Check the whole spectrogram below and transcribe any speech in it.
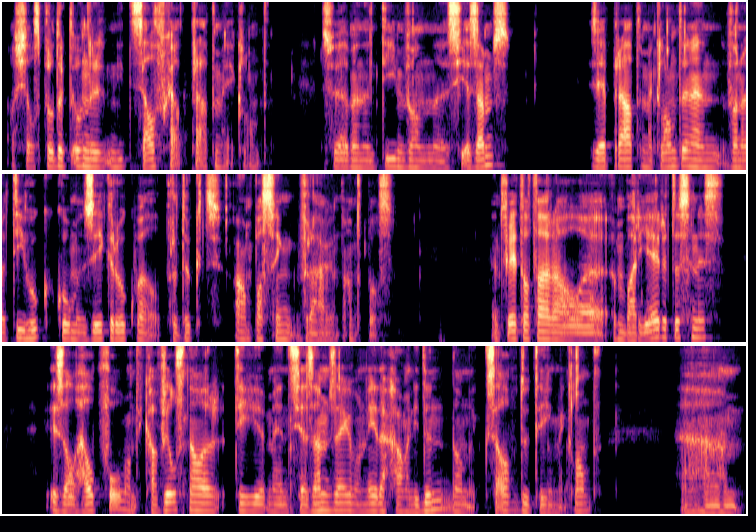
als je als productowner niet zelf gaat praten met je klanten. Dus we hebben een team van uh, CSM's. Zij praten met klanten en vanuit die hoek komen zeker ook wel productaanpassing vragen aan te pas. En het feit dat daar al een barrière tussen is, is al helpvol, want ik ga veel sneller tegen mijn CSM zeggen van nee, dat gaan we niet doen, dan ik zelf doe tegen mijn klant. Um,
